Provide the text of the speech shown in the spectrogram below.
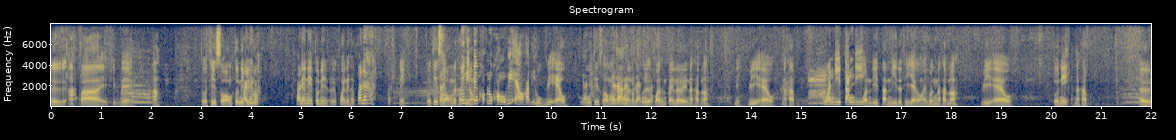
เอออะไปพริกแดงอะตัวที่สองตัวนี้ไปเป็นเลยลูปะก ปล่อยเลนี่ยนี่ปะตัวนี้เออปล่อยเลยครับปล่อยเลยค่ะนี่ตัวที่จ้ะสองนะครับตัวนี้พี่น้องเป็นลูกของ VL ค่ะพี่ ลูก VL เดี๋ยวตัวที่สองเดี๋ยวข้างๆได้นั่นแหละครับตัวแรกเออนี่ก่อนปล่อยขึ้นไปเลยนะครับเนาะนี่ VL นะครับอ้วนดีตันดี อ้วนดีตันดีตัวที่แยกออกให้เบิ้งนะครับเนาะ VL ตัวนี้นะครับ เออ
